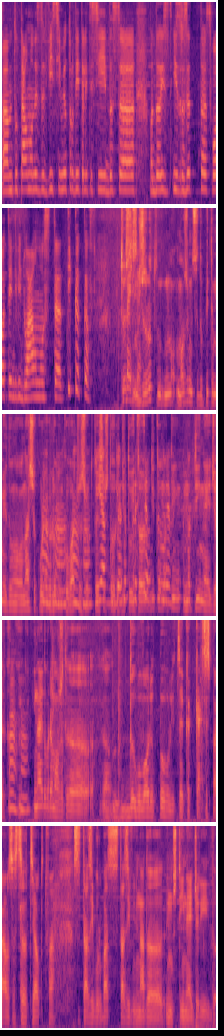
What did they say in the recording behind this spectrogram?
а, тотално независими от родителите си, да, са, да из, изразят своята индивидуалност. Ти какъв Тоест, беше? между другото, можем да се допитаме и до нашия колега Ковачев, мгм. защото той също е родител и той е родител на, на тинейджър как, и най-добре може да, да говори от първо лице как, как се справя с цялото това, с тази борба, с тази война да имаш тинейджър и да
